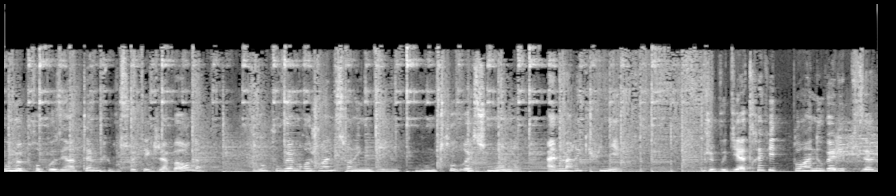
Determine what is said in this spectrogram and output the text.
ou me proposer un thème que vous souhaitez que j'aborde, vous pouvez me rejoindre sur LinkedIn. Vous me trouverez sous mon nom, Anne-Marie Cuinier. Je vous dis à très vite pour un nouvel épisode.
